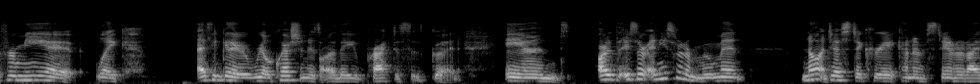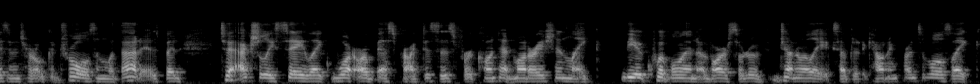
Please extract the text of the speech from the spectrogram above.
for me like I think the real question is are they practices good and are is there any sort of movement not just to create kind of standardized internal controls and what that is, but to actually say like what are best practices for content moderation, like the equivalent of our sort of generally accepted accounting principles, like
